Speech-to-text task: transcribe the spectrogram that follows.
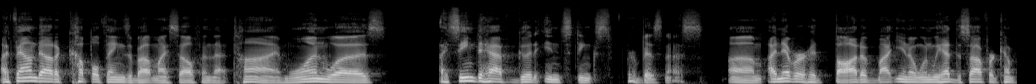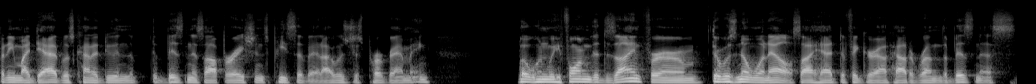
I found out a couple things about myself in that time. One was I seemed to have good instincts for business. Um, I never had thought of my, you know, when we had the software company, my dad was kind of doing the, the business operations piece of it. I was just programming. But when we formed the design firm, there was no one else. I had to figure out how to run the business.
